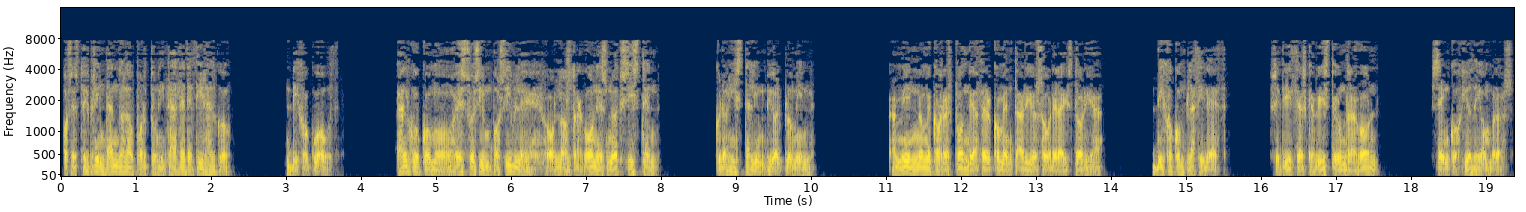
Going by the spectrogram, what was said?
Os estoy brindando la oportunidad de decir algo, dijo Quoth. Algo como eso es imposible o los dragones no existen. Cronista limpió el plumín. A mí no me corresponde hacer comentarios sobre la historia, dijo con placidez. Si dices que viste un dragón... Se encogió de hombros.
